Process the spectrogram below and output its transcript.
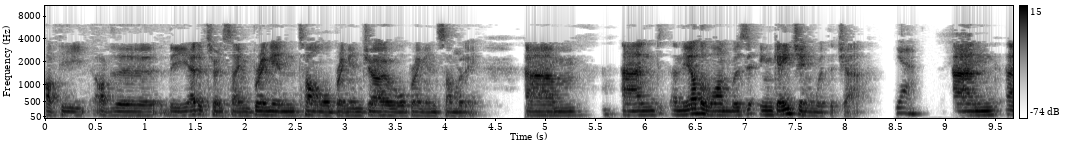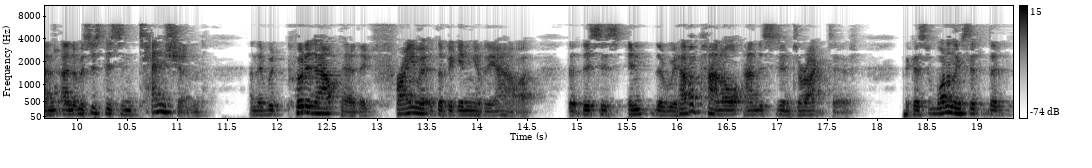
of the of the the editor and saying, "Bring in Tom or bring in Joe or bring in somebody," um, and and the other one was engaging with the chap, Yeah. and and and it was just this intention, and they would put it out there, they'd frame it at the beginning of the hour that this is in, that we have a panel and this is interactive, because one of the things that, that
